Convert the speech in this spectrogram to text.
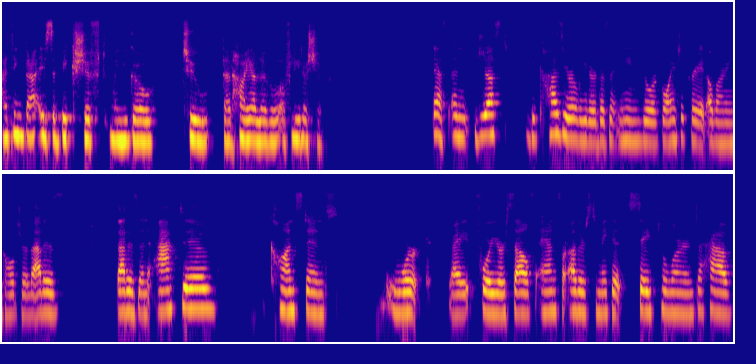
i think that is a big shift when you go to that higher level of leadership yes and just because you're a leader doesn't mean you're going to create a learning culture. That is that is an active constant work right for yourself and for others to make it safe to learn to have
